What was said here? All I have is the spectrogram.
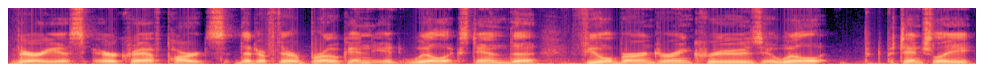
various aircraft parts that if they're broken, it will extend the fuel burn during cruise. It will potentially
